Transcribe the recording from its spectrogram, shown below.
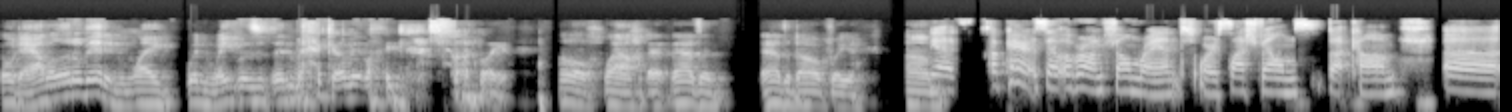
go down a little bit, and like when weight was in the back of it, like so like, oh wow, that that's a that's a dog for you. Um, yes, apparent. So over on Film Rant or slash films.com, uh,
